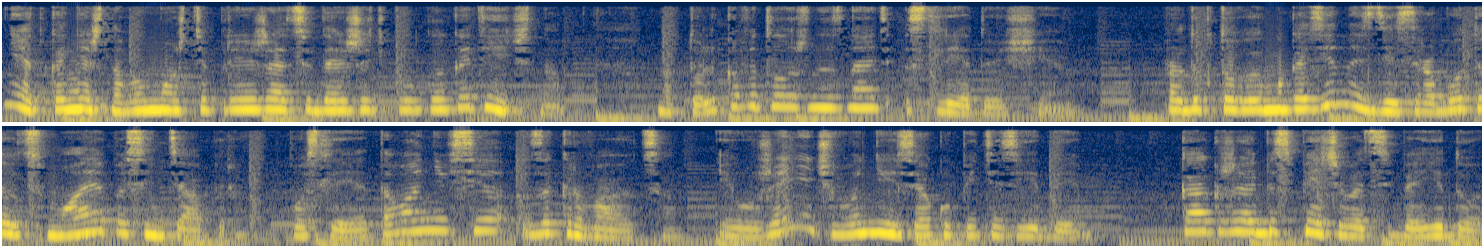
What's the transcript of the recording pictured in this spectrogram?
Нет, конечно, вы можете приезжать сюда и жить круглогодично, но только вы должны знать следующее. Продуктовые магазины здесь работают с мая по сентябрь. После этого они все закрываются, и уже ничего нельзя купить из еды. Как же обеспечивать себя едой?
